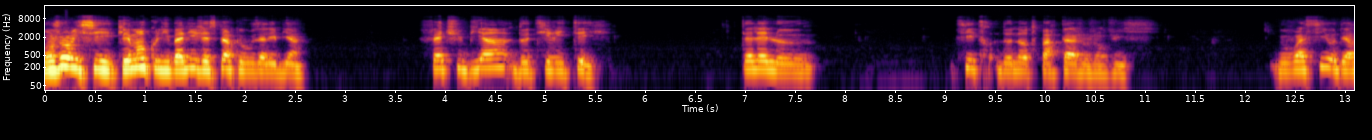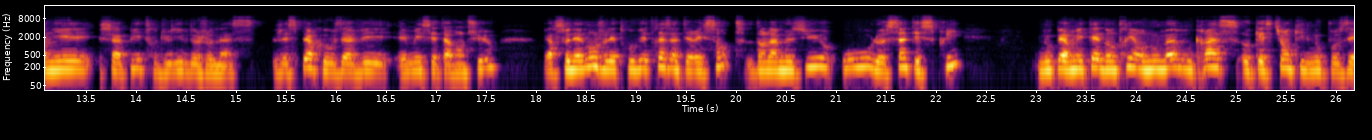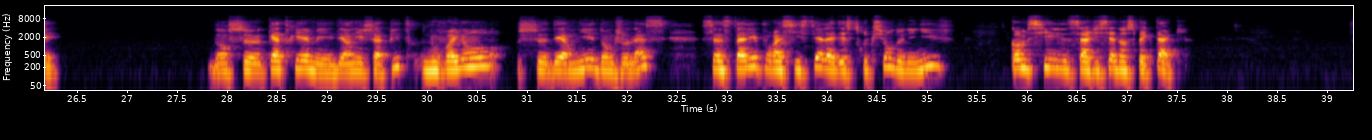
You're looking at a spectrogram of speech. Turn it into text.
Bonjour, ici Clément Koulibaly, j'espère que vous allez bien. Fais-tu bien de t'irriter? Tel est le titre de notre partage aujourd'hui. Nous voici au dernier chapitre du livre de Jonas. J'espère que vous avez aimé cette aventure. Personnellement, je l'ai trouvée très intéressante dans la mesure où le Saint-Esprit nous permettait d'entrer en nous-mêmes grâce aux questions qu'il nous posait. Dans ce quatrième et dernier chapitre, nous voyons ce dernier, donc Jonas, s'installer pour assister à la destruction de Ninive comme s'il s'agissait d'un spectacle.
